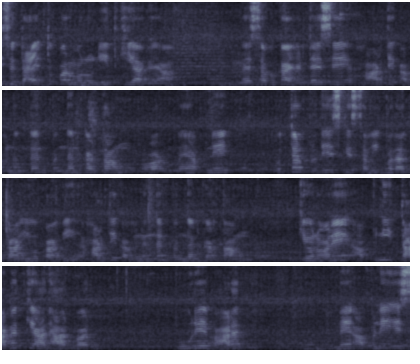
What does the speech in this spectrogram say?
इस दायित्व पर मनोनीत किया गया। मैं सबका हृदय से हार्दिक अभिनंदन, वंदन करता हूँ और मैं अपने उत्तर प्रदेश के सभी पदाधिकारियों का भी हार्दिक अभिनंदन, वंदन करता हूँ कि उन्होंने अपनी ताकत के आधार पर पूरे भारत में अपने इस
